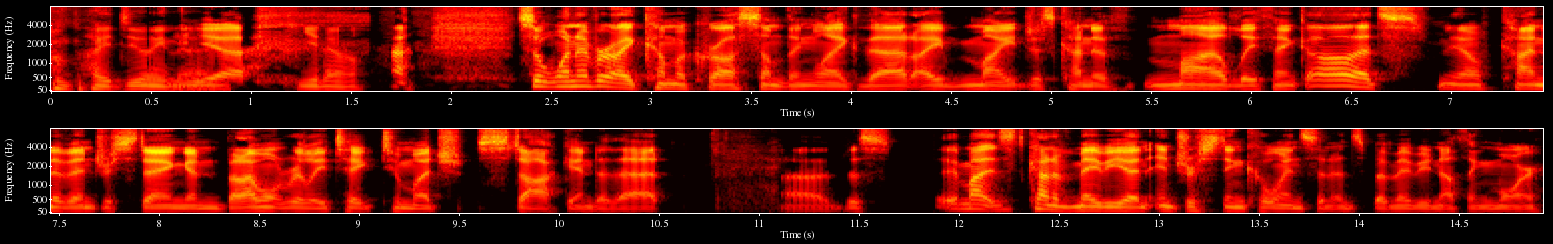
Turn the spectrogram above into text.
by doing that? Yeah. you know. So whenever I come across something like that, I might just kind of mildly think, "Oh, that's you know kind of interesting," and but I won't really take too much stock into that. Uh, just it might it's kind of maybe an interesting coincidence, but maybe nothing more.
